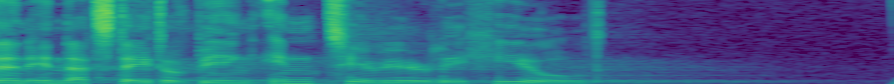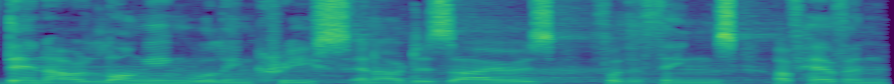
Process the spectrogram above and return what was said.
then, in that state of being interiorly healed, then our longing will increase and our desires for the things of heaven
